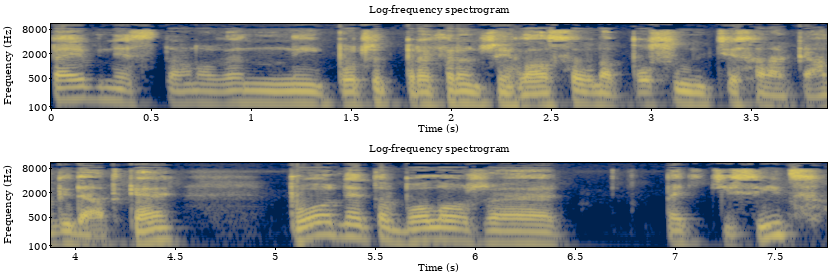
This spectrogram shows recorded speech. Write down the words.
pevne stanovený počet preferenčných hlasov na posunutie sa na kandidátke. Pôvodne to bolo, že 5 tisíc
